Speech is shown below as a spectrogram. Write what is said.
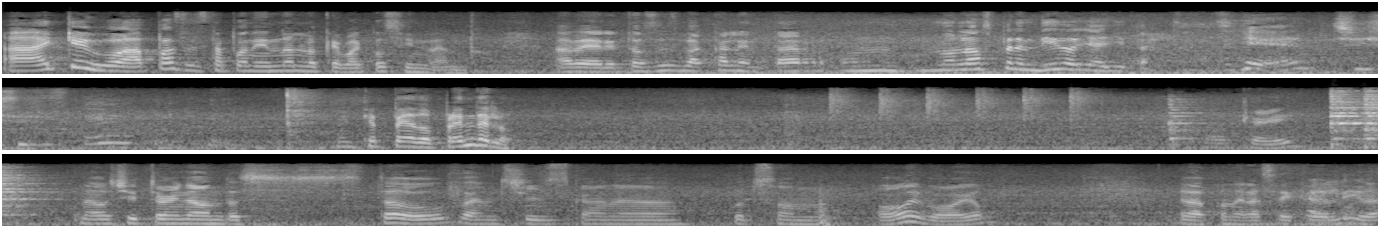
Ay, qué guapa se está poniendo en lo que va cocinando. A ver, entonces va a calentar un... ¿No lo has prendido, Yayita? Yeah, Jesus. Ay, ¿Qué pedo? Préndelo. Okay. Now she turned on the stove and she's gonna put some olive oil. Le va a poner aceite de oliva.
